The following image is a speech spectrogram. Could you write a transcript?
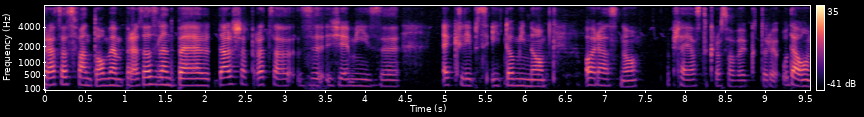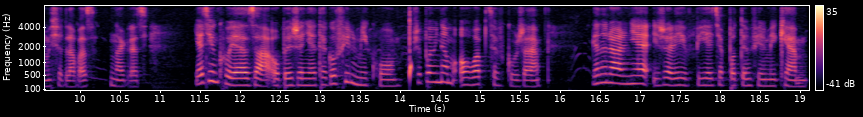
praca z Fantomem, praca z Landbell, dalsza praca z Ziemi, z Eclipse i Domino oraz no przejazd crossowy, który udało mi się dla Was nagrać. Ja dziękuję za obejrzenie tego filmiku. Przypominam o łapce w górze. Generalnie, jeżeli wbijecie pod tym filmikiem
